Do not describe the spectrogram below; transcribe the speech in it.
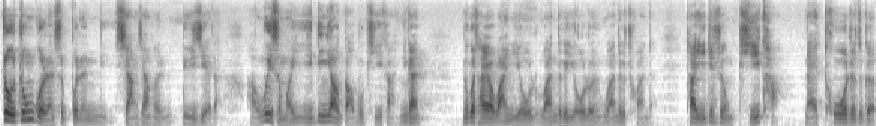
作为中国人是不能想象和理解的啊！为什么一定要搞部皮卡？你看，如果他要玩游玩这个游轮玩这个船的，他一定是用皮卡来拖着这个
